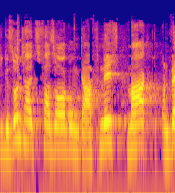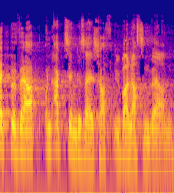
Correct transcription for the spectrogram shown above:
die Gesundheitsversorgung darf nicht Markt und Wettbewerb und Aktiengesellschaften überlassen werden.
